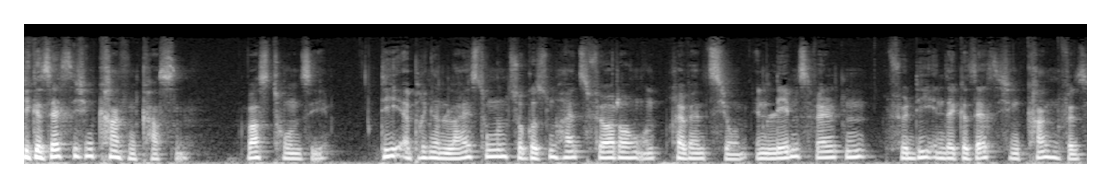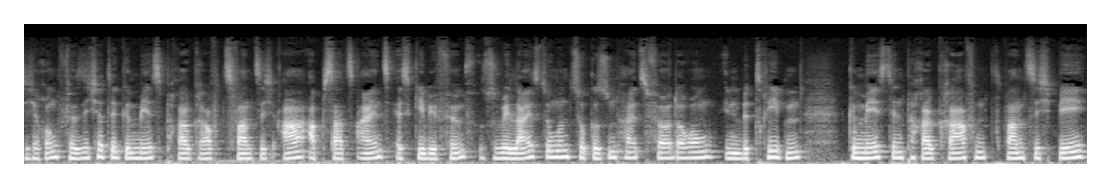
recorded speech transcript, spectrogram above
Die gesetzlichen Krankenkassen. Was tun sie? Die erbringen Leistungen zur Gesundheitsförderung und Prävention in Lebenswelten, für die in der gesetzlichen Krankenversicherung Versicherte gemäß 20a Absatz 1 SGB V sowie Leistungen zur Gesundheitsförderung in Betrieben gemäß den Paragraphen 20b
